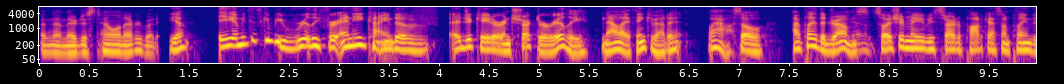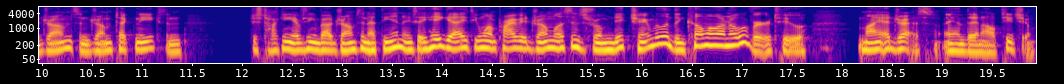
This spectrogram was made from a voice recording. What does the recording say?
and then they're just telling everybody. Yep. I mean, this can be really for any kind of educator or instructor, really, now that I think about it. Wow. So I play the drums. So I should maybe start a podcast on playing the drums and drum techniques and just talking everything about drums. And at the end, I say, hey guys, you want private drum lessons from Nick Chamberlain? Then come on over to my address and then I'll teach you.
